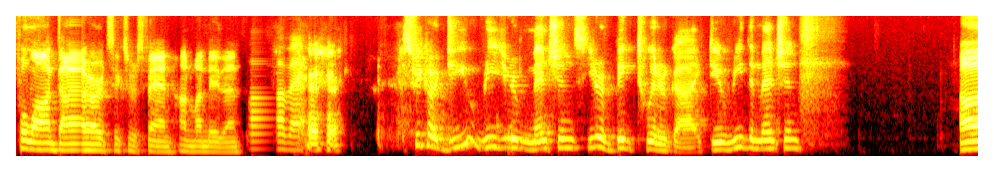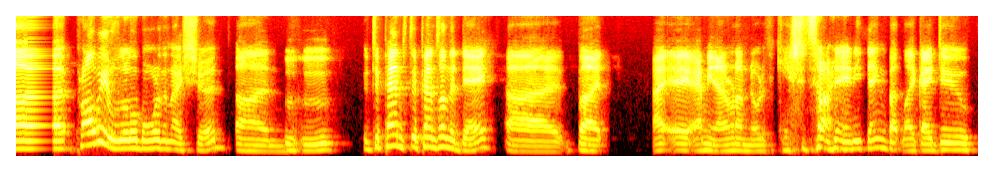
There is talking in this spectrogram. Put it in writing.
full on diehard Sixers fan on Monday then. Love it. Shrikar, do you read your mentions? You're a big Twitter guy. Do you read the mentions? Uh probably a little more than I should. Um Mm-hmm. it depends depends on the day uh but I, I i mean i don't have notifications on anything but like i do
